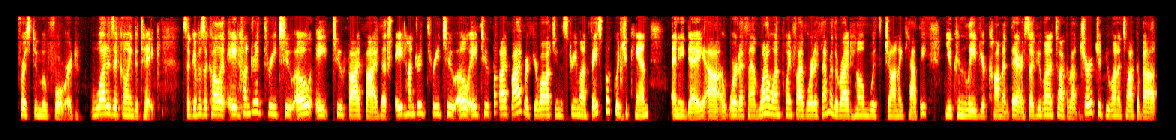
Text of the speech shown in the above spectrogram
for us to move forward? What is it going to take? So give us a call at 800 320 8255. That's 800 320 8255. Or if you're watching the stream on Facebook, which you can any day, uh, Word FM, 101.5 Word FM, or the ride home with John and Kathy, you can leave your comment there. So if you want to talk about church, if you want to talk about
